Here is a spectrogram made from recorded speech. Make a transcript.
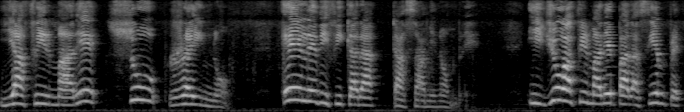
y afirmaré su reino. Él edificará casa a mi nombre. Y yo afirmaré para siempre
